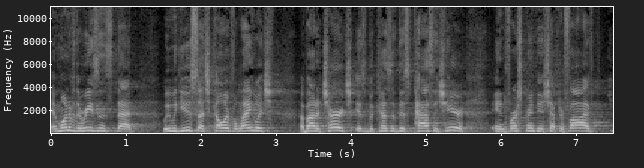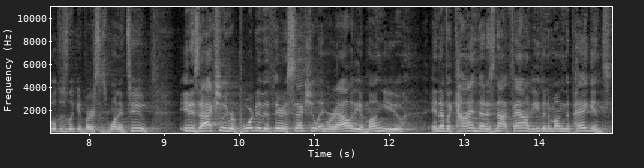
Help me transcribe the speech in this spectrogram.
And one of the reasons that we would use such colorful language about a church is because of this passage here in 1 Corinthians chapter 5. We'll just look at verses 1 and 2. It is actually reported that there is sexual immorality among you, and of a kind that is not found even among the pagans.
